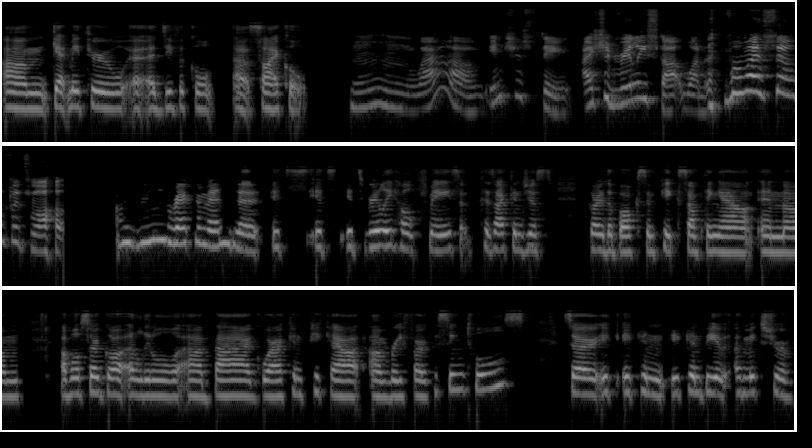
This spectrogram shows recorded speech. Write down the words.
um, get me through a, a difficult uh, cycle. Mm, wow, interesting. I should really start one for myself as well. I really recommend it. It's it's it's really helped me because so, I can just go to the box and pick something out, and um, I've also got a little uh, bag where I can pick out um, refocusing tools. So it, it can it can be a, a mixture of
